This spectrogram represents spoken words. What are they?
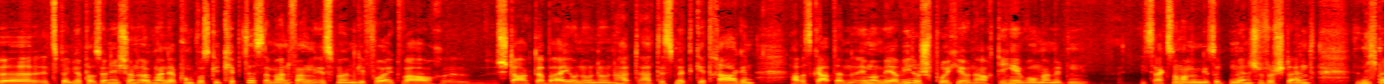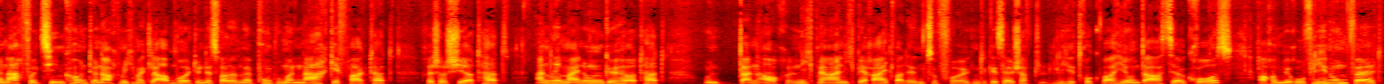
äh, jetzt bei mir persönlich schon irgendwann der Punkt, wo es gekippt ist. Am Anfang ist man gefolgt, war auch äh, stark dabei und, und, und hat, hat das mitgetragen. Aber es gab dann immer mehr Widersprüche und auch Dinge, wo man mit einem ich sage es nochmal, mit einem gesunden Menschenverstand nicht mehr nachvollziehen konnte und auch nicht mehr glauben wollte. Und das war dann der Punkt, wo man nachgefragt hat, recherchiert hat, andere Meinungen gehört hat und dann auch nicht mehr eigentlich bereit war, dem zu folgen. Der gesellschaftliche Druck war hier und da sehr groß, auch im beruflichen Umfeld.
